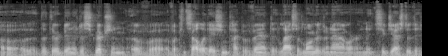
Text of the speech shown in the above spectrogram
uh, that there had been a description of, uh, of a consolidation type event that lasted longer than an hour, and it suggested that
